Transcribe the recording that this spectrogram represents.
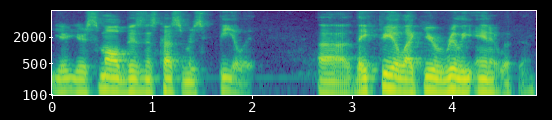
your, your small business customers feel it. Uh, they feel like you're really in it with them.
